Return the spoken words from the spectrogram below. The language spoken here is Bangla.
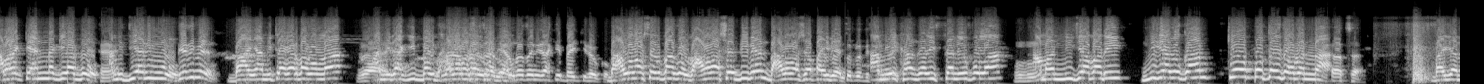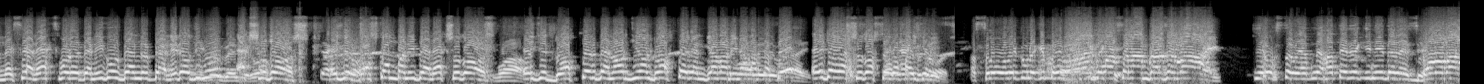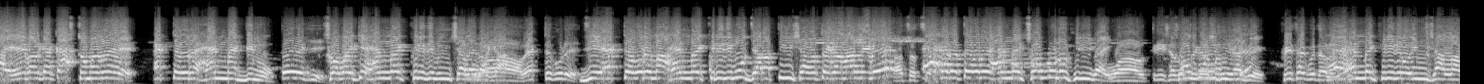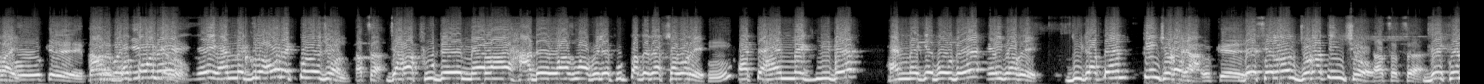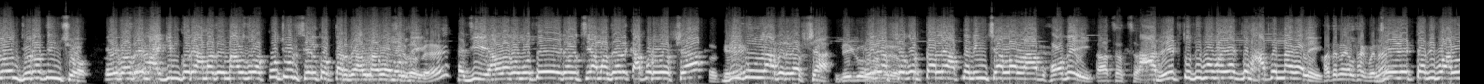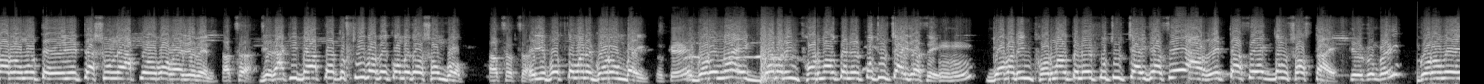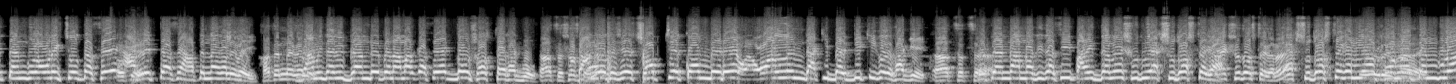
আমার একটা নাকি লাগবো? হ্যাঁ। আমি দিয়ে দিব? দিয়ে দিবেন? ভাই আমি টাকার পাগল না। আমি রাকিব ভাই ভালোবাসার রাকিব ভাই কীরকম। ভালোবাসার পাগল ভালোবাসা দিবেন ভালোবাসা পাইবেন। আমি এখানকার স্থানীয় পোলা আমার নিজা বাড়ি নিজা দোকান কেউ প্রতারিত হবেন না। আচ্ছা। ভাইজান দেখছেন এক্সপোর্টের প্যান ইগুল ব্র্যান্ডের প্যান এটাও দিব? Eagle brand এর, একশো দশ। এই যে 110 দশ কোম্পানি প্যান একশো দশ। Wow. এই যে doctor pan original doctor pan gabardine আমার কাছে এইটাও একশো দশ টাকা পাইকারি। আসসালামু আলাইকুম রাকিব ভাই। ওয়ালাইকুম আসসালাম গাজর ভাই। কি অবস্থা আপনি হাতে রেখে নিয়ে দাঁড়াইছে বড় ভাই এবারকার কাস্টমারে একটা করে হ্যান্ড মাইক দিব তাই নাকি? সবাইকে হ্যান্ড মাইক ফ্রি দিব ইনশাআল্লাহ একটা করে? জি একটা করে মা হ্যান্ড মাইক ফ্রি দিব যারা তিরিশ হাজার টাকা মাল নেবে আচ্ছা, আচ্ছা। এক হাজার টাকা করে হ্যান্ড মাইক সম্পূর্ণ ফ্রি ভাই ওয়াও 30000 টাকা থাকবে। ফ্রি থাকবে তাহলে হ্যাঁ হ্যান্ড মাইক ফ্রি দেবো ইনশাআল্লাহ ভাই। ওকে তাহলে বর্তমানে এই হ্যান্ডমেডগুলো অনেক প্রয়োজন। আচ্ছা। যারা ফুডে মেলায় হাডে ওয়াজ মাহফিলে ফুটপাতে ব্যবসা করে। একটা হ্যান্ডমেড নিবে হ্যান্ডমেডকে বলবে এইভাবে। দুইটা পেন তিনশো টাকা. দেখেলন জোড়া তিনশো আচ্ছা, আচ্ছা। জোড়া তিনশো এইভাবে আচ্ছা। মাইকিং করে আমাদের মালগুলো প্রচুর সেল করতে পারবে আল্লাহর রহমতে হ্যাঁ? জি আল্লাহর রহমতে এটা হচ্ছে আমাদের কাপড় ব্যবসা. দ্বিগুণ লাভের ব্যবসা এই ব্যবসা। করতে হলে আপনার ইনশাআল্লাহ লাভ হবেই আচ্ছা, আচ্ছা। আর রেট তো দিব ভাই একদম হাতের নাগালে হাতে নাগাল থাকবে না যে রেটটা দিব আল্লাহর রহমতে এই রেটটা শুনলে আপনি অবাক হয়ে যাবেন আচ্ছা যে রাকিব ভাই আপনার তো কীভাবে কমে দেওয়া সম্ভব আচ্ছা আচ্ছা। এই যে বর্তমানে গরম ভাই গরম না এই গ্যাবারিন ফর্মাল প্যানের প্রচুর চাহিদা আছে। হুম হুম। গ্যাবারিন ফর্মাল প্যানের প্রচুর চাহিদা আছে আর রেটটা আছে একদম সস্তায়। কীরকম ভাই? গরমে এই প্যানগুলো অনেক চলতেছে আর রেটটা আছে হাতের নাগালে ভাই। হাতের নাগালে? দামি দামি ব্র্যান্ডের প্যান আমার কাছে একদম সস্তায় থাকব। আচ্ছা? বাংলাদেশের সবচেয়ে কম রেটে অনলাইন ডাকিব ভাই বিক্রি করে থাকে। আচ্ছা আচ্ছা। এই প্যানটা আমরা দিতেছি পানির দামে শুধু একশো দশ টাকা। একশো দশ টাকা একশো দশ টাকা নিয়ে ফর্মাল। প্যানগুলা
